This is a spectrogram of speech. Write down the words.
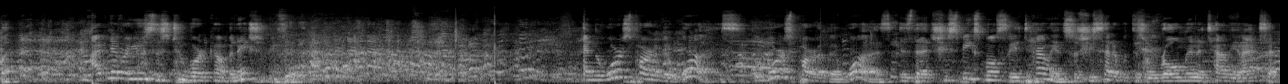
but I've never used this two-word combination before. And the worst part of it was, the worst part of it was, is that she speaks mostly Italian, so she said it with this Roman Italian accent.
